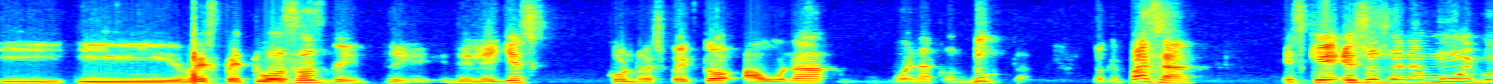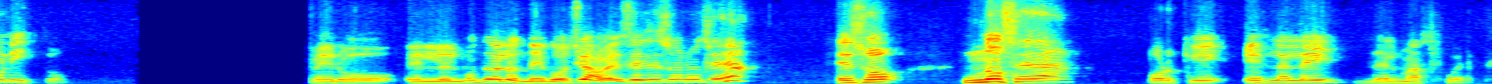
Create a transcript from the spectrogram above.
y, respetuosos de, leyes con respecto a una buena conducta. Lo que pasa es que eso suena muy bonito, pero en el mundo de los negocios a veces eso no se da. Eso no se da porque es la ley del más fuerte,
